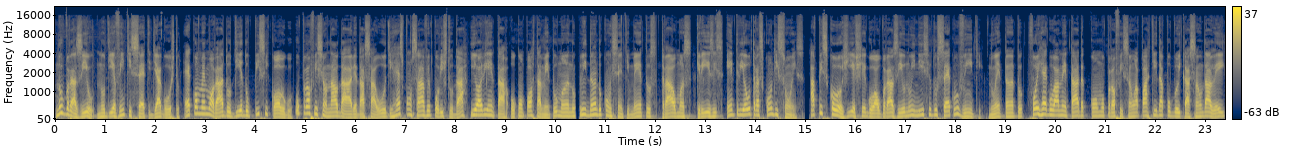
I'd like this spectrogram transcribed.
No Brasil, no dia 27 de agosto, é comemorado o Dia do Psicólogo, o profissional da área da saúde responsável por estudar e orientar o comportamento humano, lidando com os sentimentos, traumas, crises, entre outras condições. A psicologia chegou ao Brasil no início do século XX. No entanto, foi regulamentada como profissão a partir da publicação da Lei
